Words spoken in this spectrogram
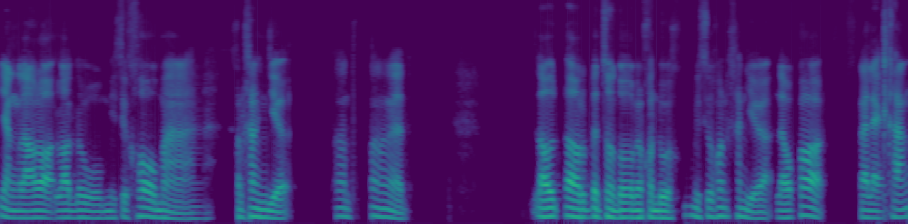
อย่างเราเราเราดูมิวสิควลมาค่อนข้างเยอะตั้งตั้งแต่เราเราเป็นส่วนตัวเป็นคนดูมิวสิควลค่อนข้างเยอะ แล้วก็หลายๆครั้ง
